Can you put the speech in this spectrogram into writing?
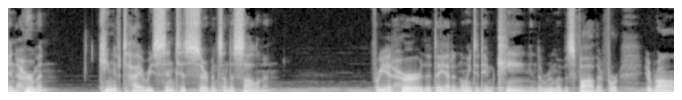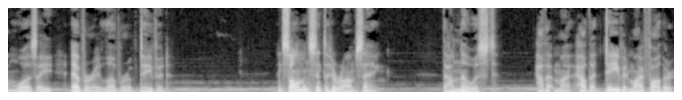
And Hiram, king of Tyre, sent his servants unto Solomon. For he had heard that they had anointed him king in the room of his father, for Hiram was a ever a lover of David. And Solomon sent to Hiram, saying, Thou knowest how that, my, how that David my father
